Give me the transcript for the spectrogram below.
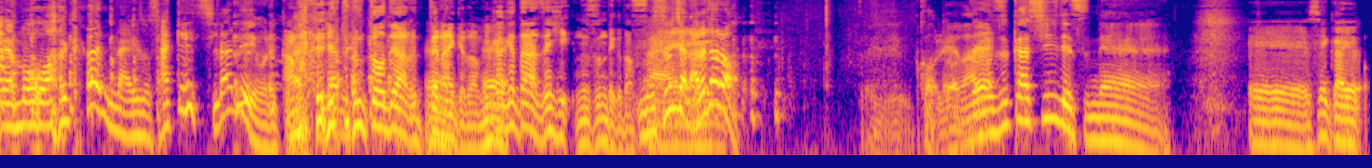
いや、もうわかんないよ。酒知らねえよ、俺。あまり店頭では売ってないけど、ええ見かけたらぜひ盗んでください。盗んじゃダメだろこれは難しいですね。えー、正解を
